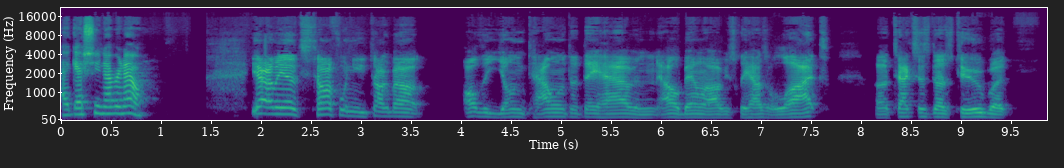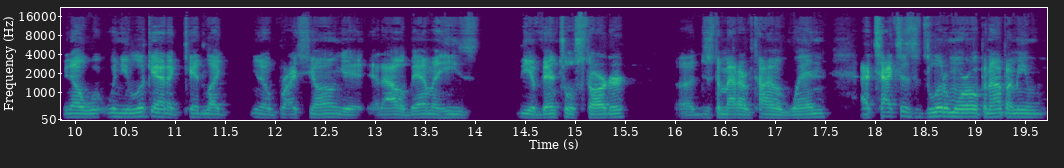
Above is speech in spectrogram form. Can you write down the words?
I guess you never know. Yeah, I mean, it's tough when you talk about all the young talent that they have, and Alabama obviously has a lot. Uh, Texas does too, but you know, w- when you look at a kid like you know Bryce Young at, at Alabama, he's the eventual starter uh, just a matter of time of when. At Texas, it's a little more open up. I mean,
